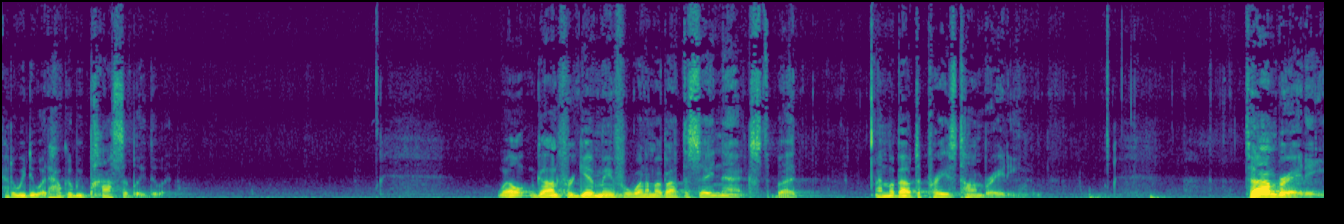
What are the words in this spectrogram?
How do we do it? How could we possibly do it? Well, God forgive me for what I'm about to say next, but I'm about to praise Tom Brady. Tom Brady.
